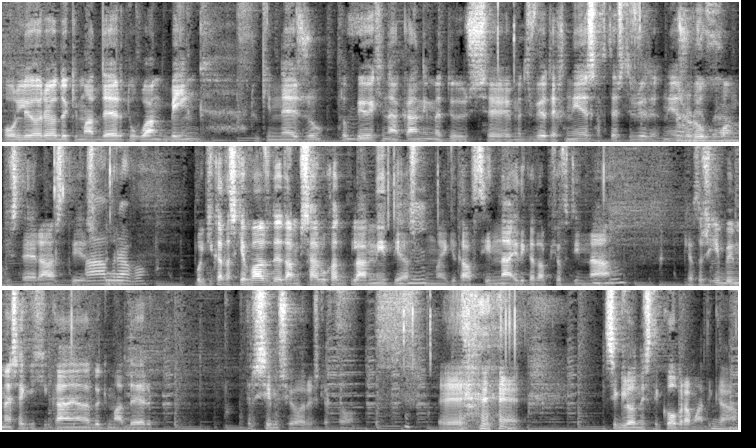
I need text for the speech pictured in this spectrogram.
πολύ ωραίο ντοκιμαντέρ του Wang Bing, του Κινέζου, το οποίο έχει να κάνει με, τους, ε, με τις βιοτεχνίες, αυτές τις βιοτεχνίες ρούχων, τις τεράστιες, Α, που, μπράβο. που εκεί κατασκευάζονται τα μισά ρούχα του πλανήτη, ας πούμε, και τα φθηνά, ειδικά τα πιο φθηνά. Και αυτός είχε μπει μέσα και είχε κάνει ένα ντοκιμαντέρ 3,5 ώρες κι αυτό. ε, συγκλονιστικό πραγματικά.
